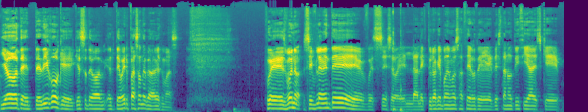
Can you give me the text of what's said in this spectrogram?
Yo te, te digo que, que eso te va, te va a ir pasando cada vez más. Pues bueno, simplemente, pues eso, eh, la lectura que podemos hacer de, de esta noticia es que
